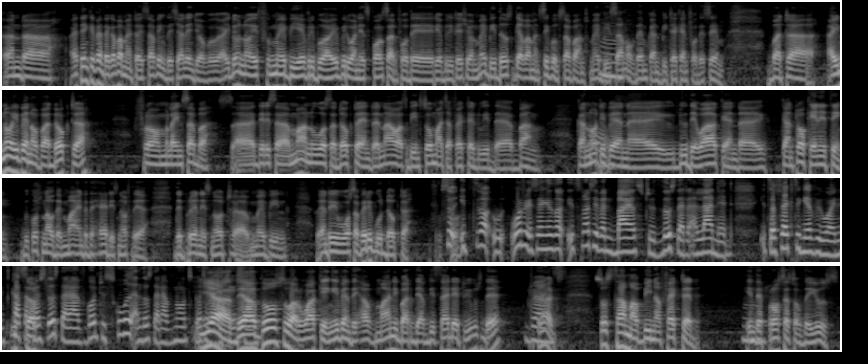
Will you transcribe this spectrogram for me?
and uh, I think even the government is having the challenge of. uh, I don't know if maybe everybody, everyone is sponsored for the rehabilitation. Maybe those government civil servants, maybe some of them can be taken for the same. But uh, I know even of a doctor from Line Saba. Uh, there is a man who was a doctor and uh, now has been so much affected with the bang, cannot Oh. even uh, do the work and uh, can talk anything because now the mind, the head is not there, the brain is not uh, maybe. In, and he was a very good doctor. So it's not what we're saying is not it's not even biased to those that are learned. It's affecting everyone. It cuts across those that have gone to school and those that have not gotten yeah, education. there are those who are working, even they have money, but they have decided to use the Drugs. drugs. So some have been affected in the process of the use.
